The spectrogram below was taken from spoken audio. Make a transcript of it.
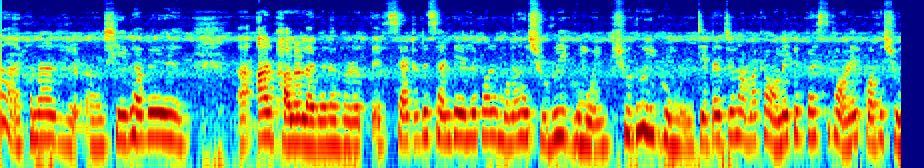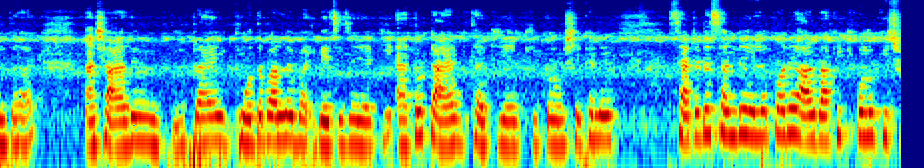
না এখন আর সেইভাবে আর ভালো লাগে না বেরোতে। স্যাটারডে সানডে এলে পরে মনে হয় শুধুই ঘুমোই শুধুই ঘুমোই, যেটার জন্য আমাকে অনেকের কাছ থেকে অনেক কথা শুনতে হয়। সারাদিন প্রায় ঘুমোতে পারলে বেঁচে যাই আর কি, এত টায়ার্ড থাকি আর কি, তো সেখানে স্যাটারডে সানডে এলে পরে আর বাকি কোনো কিছু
